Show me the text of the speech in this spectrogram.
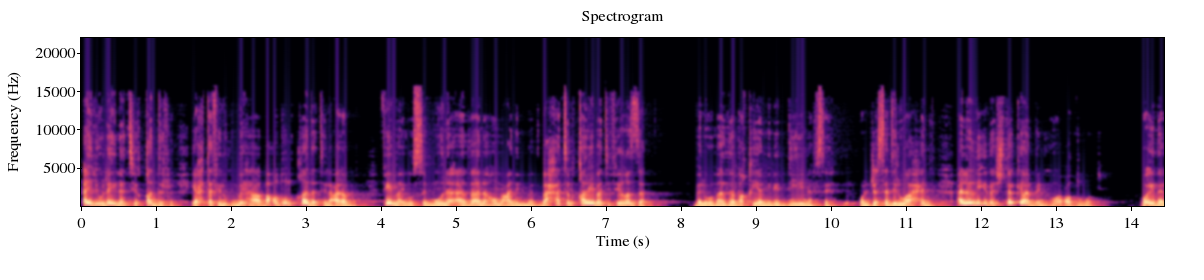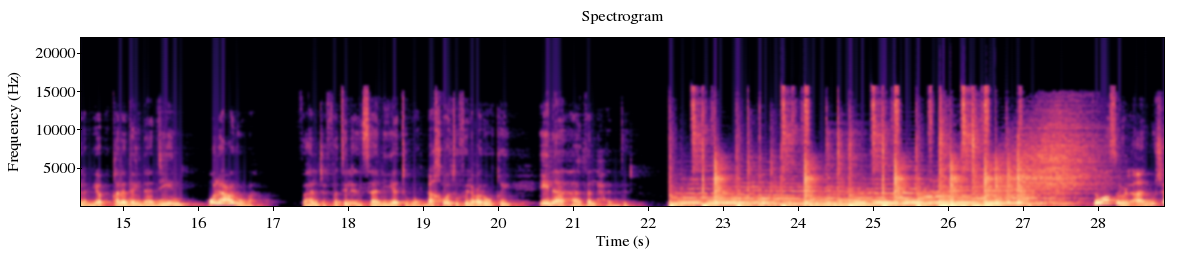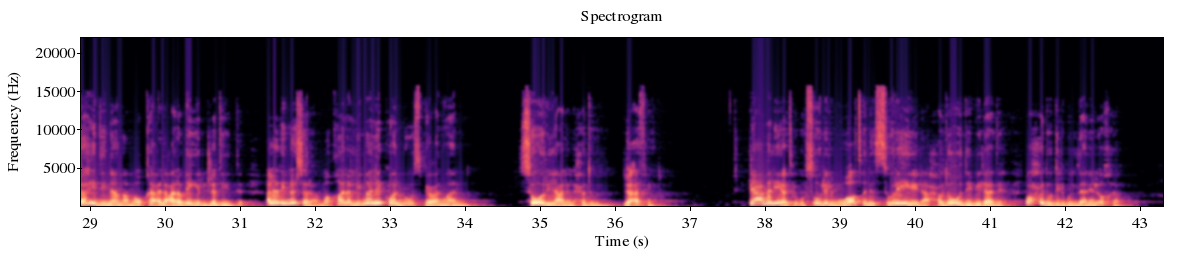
أي ليلة قدر يحتفل بها بعض القادة العرب فيما يصمون آذانهم عن المذبحة القريبة في غزة بل وماذا بقي من الدين نفسه والجسد الواحد الذي إذا اشتكى منه عضو وإذا لم يبق لدينا دين ولا عروبة فهل جفت الإنسانية والنخوة في العروق إلى هذا الحد؟ نواصل الآن مشاهدينا مع موقع العربي الجديد الذي نشر مقالا لمالك ونوس بعنوان سوري على الحدود. جاء فيه. لعملية وصول المواطن السوري إلى حدود بلاده وحدود البلدان الأخرى.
